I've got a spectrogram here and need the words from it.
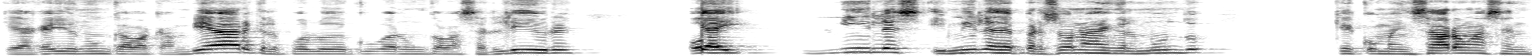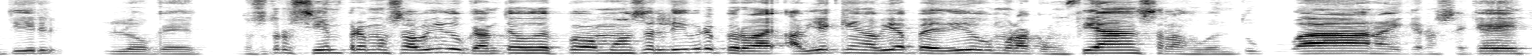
que aquello nunca va a cambiar, que el pueblo de Cuba nunca va a ser libre. Hoy hay miles y miles de personas en el mundo que comenzaron a sentir lo que nosotros siempre hemos sabido, que antes o después vamos a ser libres, pero había quien había pedido como la confianza, la juventud cubana y que no sé qué.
